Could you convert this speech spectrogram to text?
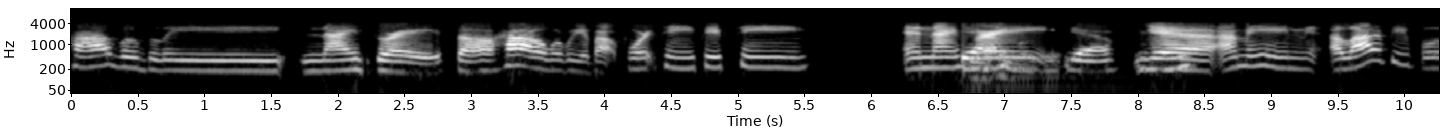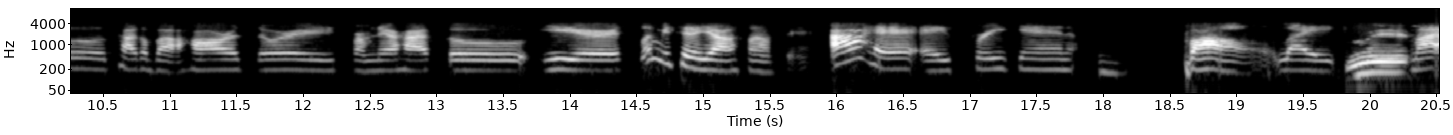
probably ninth grade. So how old were we? About fourteen, fifteen. In ninth Yeah. grade. Yeah. Mm-hmm. Yeah, I mean, a lot of people talk about horror stories from their high school years. Let me tell y'all something. I had a freaking ball. Like Lit. my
